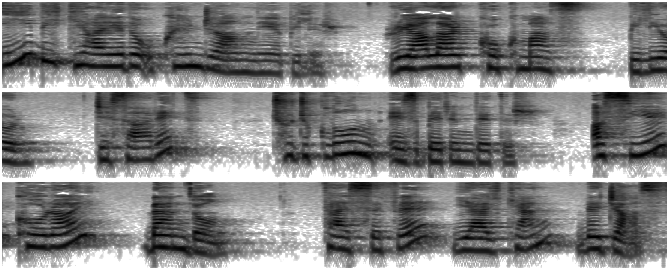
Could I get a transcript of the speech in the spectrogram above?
iyi bir hikayede okuyunca anlayabilir. Rüyalar kokmaz, biliyorum. Cesaret çocukluğun ezberindedir. Asiye Koray Bendon Felsefe, yelken ve caz.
